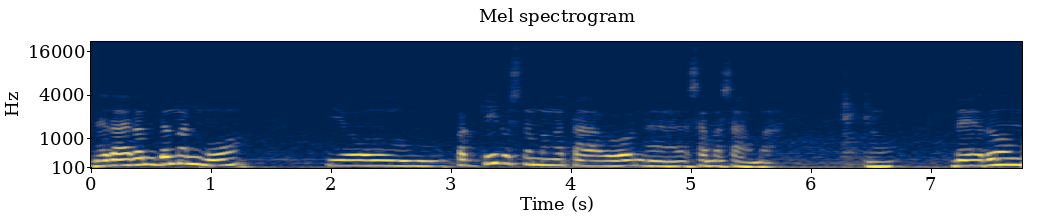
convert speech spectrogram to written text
nararamdaman mo yung pagkilos ng mga tao na sama-sama. No? Merong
